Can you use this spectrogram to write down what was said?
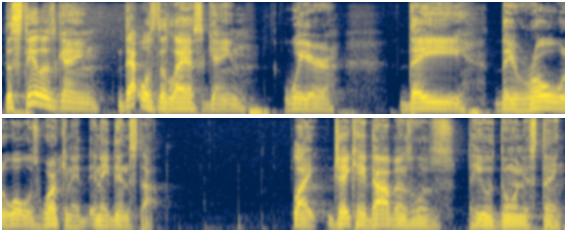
the Steelers game, that was the last game where they they rolled what was working and they didn't stop. Like J.K. Dobbins was he was doing this thing.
